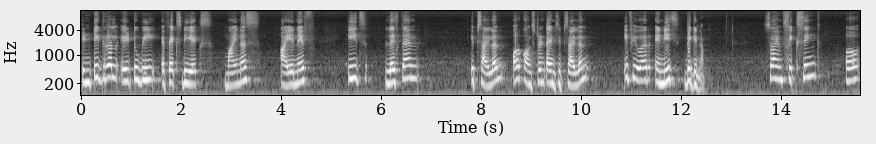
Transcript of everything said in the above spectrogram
integral a to b f x d x minus I n f is less than epsilon or constant times epsilon if your n is big enough. So, I am fixing a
